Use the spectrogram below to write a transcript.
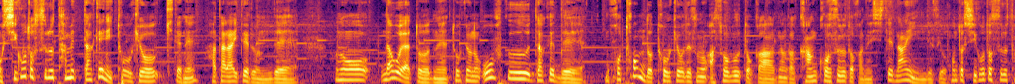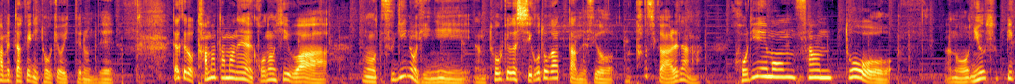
う仕事するためだけに東京来てね、働いてるんで、この名古屋とね、東京の往復だけで、ほとんど東京でその遊ぶとか、なんか観光するとかね、してないんですよ。本当仕事するためだけに東京行ってるんで。だけど、たまたまね、この日は、この次の日に、東京で仕事があったんですよ。確かあれだな。ホリエモンさんと、あの、ニュースピッ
